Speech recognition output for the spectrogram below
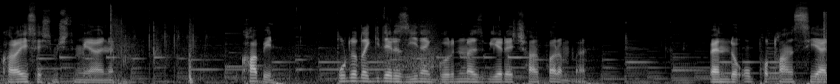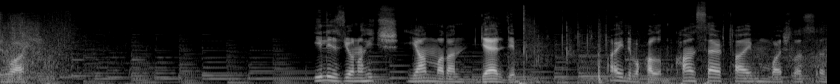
karayı seçmiştim yani. Kabin. Burada da gideriz yine görünmez bir yere çarparım ben. Bende o potansiyel var. İllüzyona hiç yanmadan geldim. Haydi bakalım kanser time başlasın.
